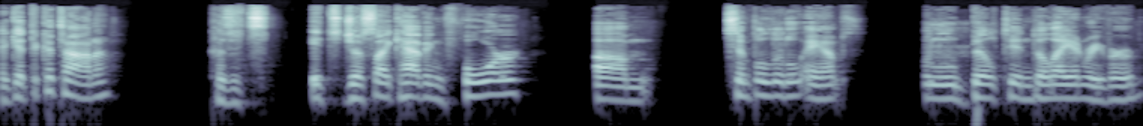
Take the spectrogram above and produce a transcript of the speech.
I get the Katana because it's it's just like having four um, simple little amps, little built-in delay and reverb.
